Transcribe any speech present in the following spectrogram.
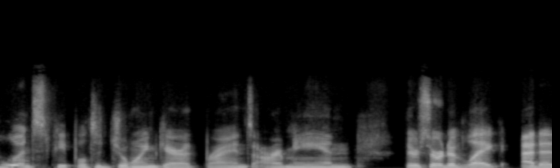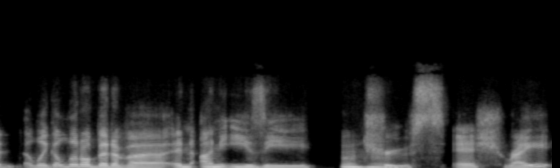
influenced people to join Gareth Bryne's army, and they're sort of like at a like a little bit of a an uneasy Mhm. truce ish, right?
